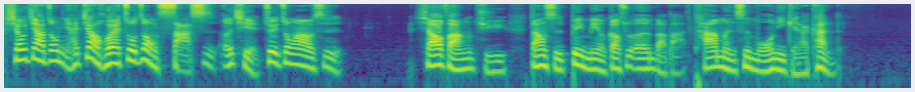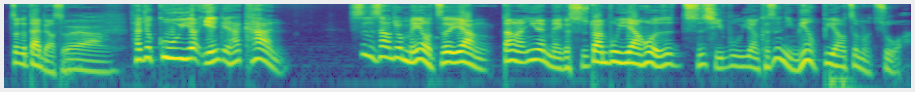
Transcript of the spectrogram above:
休假中，你还叫我回来做这种傻事，而且最重要的是，消防局当时并没有告诉恩恩爸爸，他们是模拟给他看的，这个代表什么？对啊，他就故意要演给他看，事实上就没有这样。当然，因为每个时段不一样，或者是时期不一样，可是你没有必要这么做啊！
